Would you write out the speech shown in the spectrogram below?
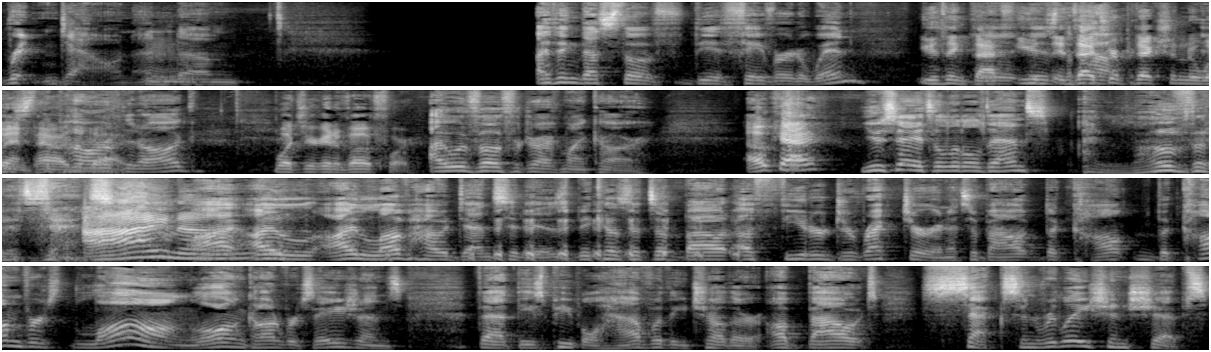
written down. Mm-hmm. And um, I think that's the the favor to win. You think that's you, Is the that's pow- your prediction to win? is Power, the power of the dog. dog. What you're going to vote for? I would vote for Drive My Car. Okay. You say it's a little dense. I love that it's dense. I know. I, I, I love how dense it is because it's about a theater director and it's about the con- the converse long long conversations that these people have with each other about sex and relationships,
